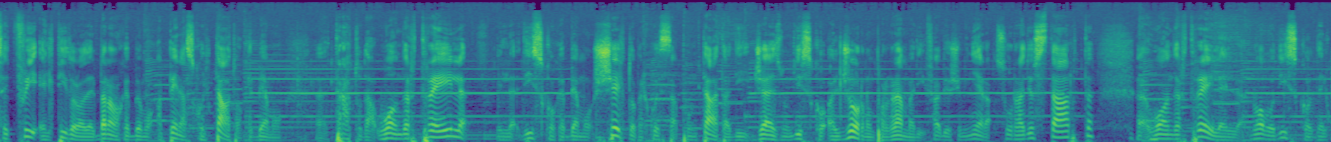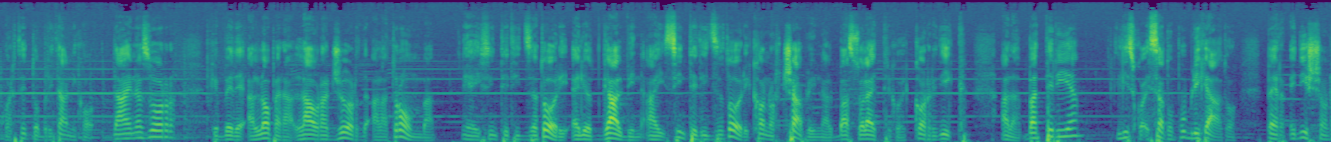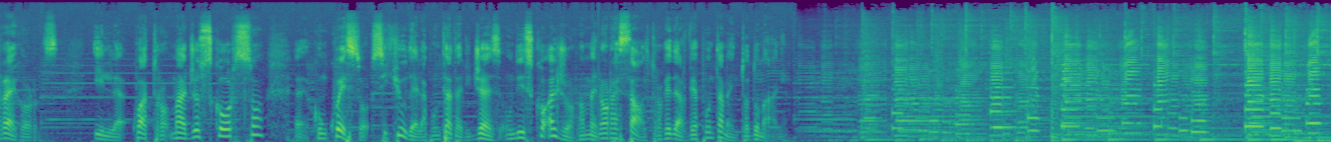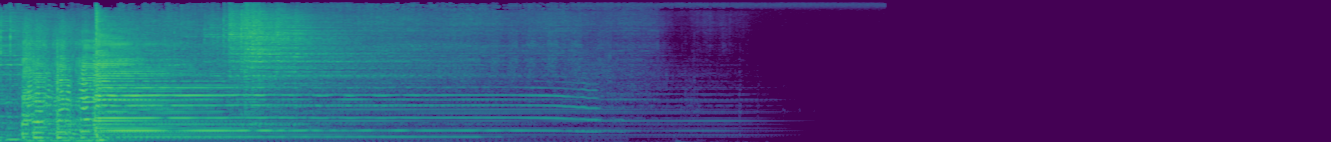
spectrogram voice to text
Set Free è il titolo del brano che abbiamo appena ascoltato, che abbiamo eh, tratto da Wonder Trail, il disco che abbiamo scelto per questa puntata di Jazz Un Disco al Giorno, un programma di Fabio Ciminiera su Radio Start. Eh, Wonder Trail è il nuovo disco del quartetto britannico Dinosaur, che vede all'opera Laura Jord alla tromba, e ai sintetizzatori, Elliot Galvin ai sintetizzatori, Connor Chaplin al basso elettrico e Corey Dick alla batteria. Il disco è stato pubblicato per Edition Records il 4 maggio scorso. Eh, con questo si chiude la puntata di Jazz Un disco al giorno, a me non resta altro che darvi appuntamento domani.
